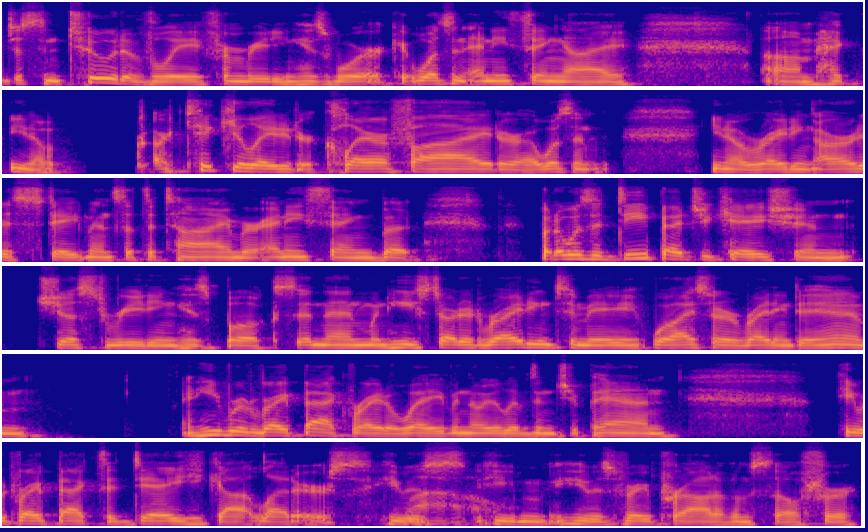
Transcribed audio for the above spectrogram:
just intuitively from reading his work. It wasn't anything I, um, had, you know, articulated or clarified, or I wasn't, you know, writing artist statements at the time or anything. But but it was a deep education just reading his books. And then when he started writing to me, well, I started writing to him, and he would write back right away, even though he lived in Japan he would write back the day he got letters. He was wow. he he was very proud of himself for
